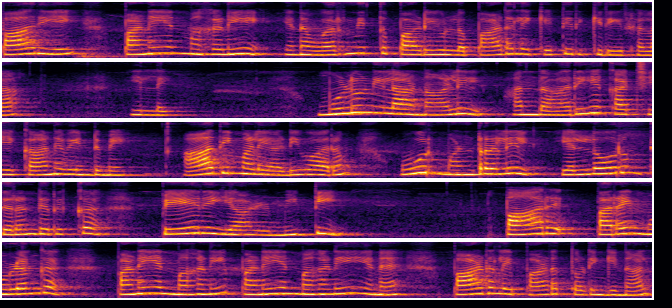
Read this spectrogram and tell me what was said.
பாரியை பனையன் மகனே என வர்ணித்து பாடியுள்ள பாடலை கேட்டிருக்கிறீர்களா? இல்லை. முழு நிலா நாளில் அந்த அரிய காட்சியை காண வேண்டுமே. ஆதிமலை அடிவாரம் ஊர் மன்றலில் எல்லோரும் திரண்டிருக்க பேரியாழ் மீட்டி பாறை பறை முழங்க பனையன் மகனே பனையன் மகனே என பாடலை பாடத் தொடங்கினால்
